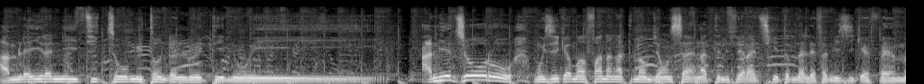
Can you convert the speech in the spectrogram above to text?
Amin'ilay hiran'i Tito mitondra ny lohateny hoe Amiejoro, mozika mafana agnatin'ny ambiance agnatin'ny fiarahantsika eto amin'ny Alefa Musique FM,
